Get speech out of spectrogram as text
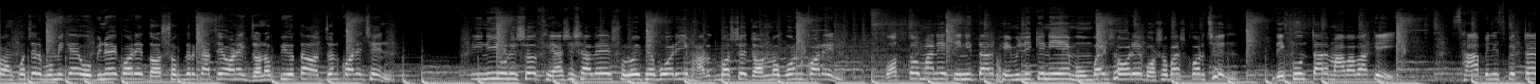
পঙ্কজের ভূমিকায় অভিনয় করে। দর্শকদের কাছে অনেক জনপ্রিয়তা অর্জন করেছেন। তিনি উনিশশো ছিয়াশি সালে ষোলোই ফেব্রুয়ারি ভারতবর্ষে জন্মগ্রহণ করেন। বর্তমানে তিনি তার ফ্যামিলিকে নিয়ে মুম্বাই শহরে বসবাস করছেন। দেখুন তার মা বাবাকে সাব ইন্সপেক্টর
